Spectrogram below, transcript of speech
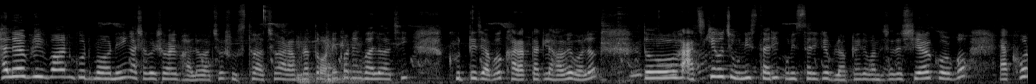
হ্যালো এভরিওয়ান গুড মর্নিং আশা করি সবাই ভালো আছো, সুস্থ আছো, আর আমরা তো অনেক অনেক ভালো আছি। ঘুরতে যাব, খারাপ থাকলে হবে বলো। তো আজকে হচ্ছে উনিশ তারিখ, উনিশ তারিখের ব্লগটা তোমাদের সাথে শেয়ার করব। এখন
